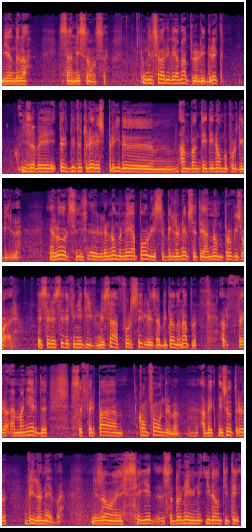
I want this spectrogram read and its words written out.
Vient de là, sa naissance. Quand ils sont arrivés à Naples, les Grecs, ils avaient perdu tout leur esprit d'inventer euh, des noms pour des villes. Alors, le nom Néapolis Villeneuve, c'était un nom provisoire. Et c'est resté définitif. Mais ça a forcé les habitants de Naples à faire une manière de se faire pas confondre avec des autres Villeneuve. Ils ont essayé de se donner une identité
